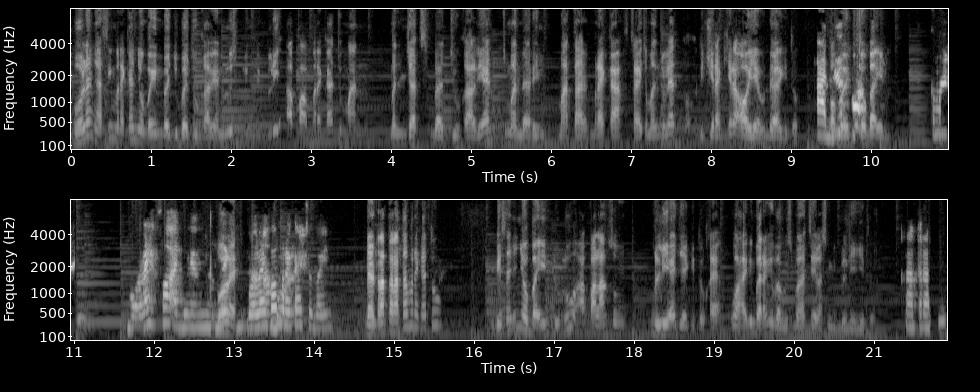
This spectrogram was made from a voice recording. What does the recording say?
Boleh nggak sih mereka nyobain baju-baju kalian dulu sebelum dibeli? Apa mereka cuman menjudge baju kalian cuman dari mata mereka? Kayak cuman ngeliat oh, dikira-kira oh ya udah gitu. Ada Apa boleh kok, dicobain? boleh kok ada yang nyobain. Boleh. boleh Ah, kok mereka cobain. Dan rata-rata mereka tuh biasanya nyobain dulu apa langsung beli aja gitu. Kayak wah ini barangnya bagus banget sih langsung dibeli gitu. Rata-rata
